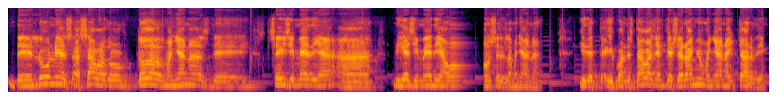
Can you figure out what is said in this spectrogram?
de lunes a sábado, todas las mañanas, de seis y media a diez y media, once de la mañana. Y, cuando estabas en tercer año, mañana y tarde.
